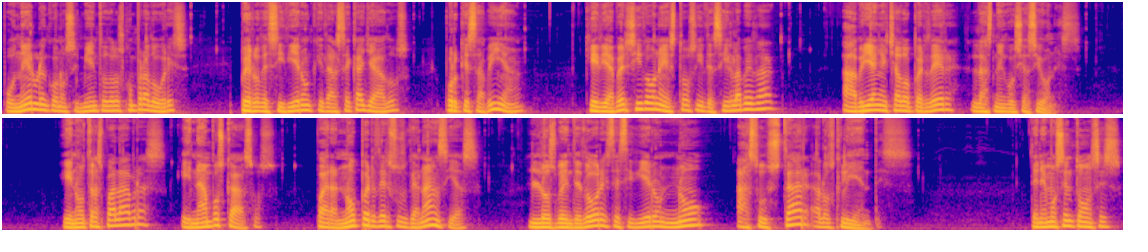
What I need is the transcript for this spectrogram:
ponerlo en conocimiento de los compradores, pero decidieron quedarse callados porque sabían que de haber sido honestos y decir la verdad, habrían echado a perder las negociaciones. En otras palabras, en ambos casos, para no perder sus ganancias, los vendedores decidieron no asustar a los clientes. Tenemos entonces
